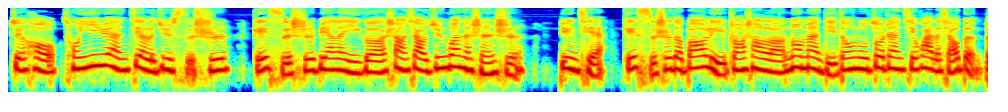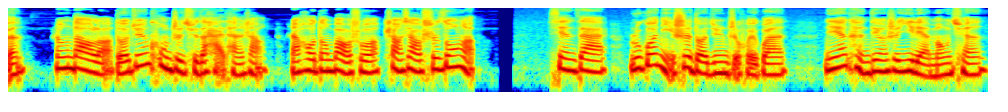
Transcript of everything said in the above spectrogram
最后从医院借了具死尸，给死尸编了一个上校军官的身世，并且给死尸的包里装上了诺曼底登陆作战计划的小本本，扔到了德军控制区的海滩上，然后登报说上校失踪了。现在，如果你是德军指挥官，你也肯定是一脸蒙圈，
